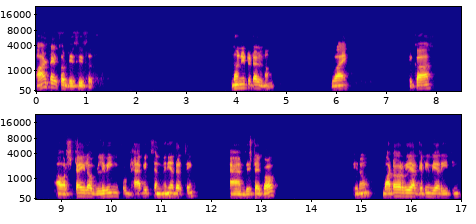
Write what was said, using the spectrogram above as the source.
all types of diseases. No need to tell, no? Why? Because our style of living, food habits, and many other things, and this type of, you know, whatever we are getting, we are eating.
